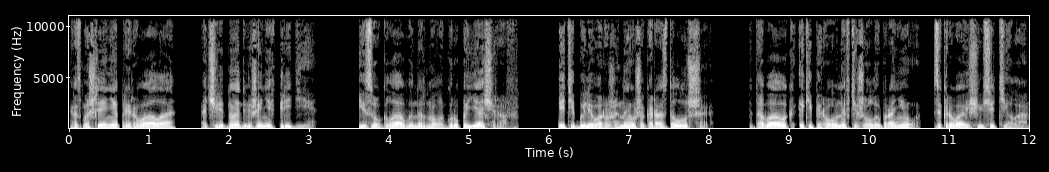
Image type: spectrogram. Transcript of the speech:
Размышление прервало очередное движение впереди. Из угла вынырнула группа ящеров. Эти были вооружены уже гораздо лучше, вдобавок экипированы в тяжелую броню, закрывающую все тело,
